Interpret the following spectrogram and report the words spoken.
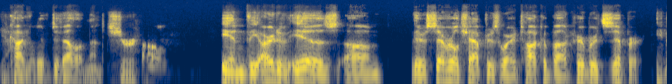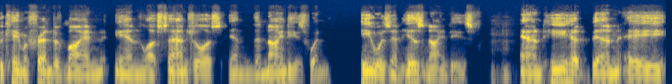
yeah. cognitive development. Sure. In The Art of Is, um, there's several chapters where I talk about Herbert Zipper. He became a friend of mine in Los Angeles in the 90s when he was in his 90s. Mm-hmm. And he had been a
